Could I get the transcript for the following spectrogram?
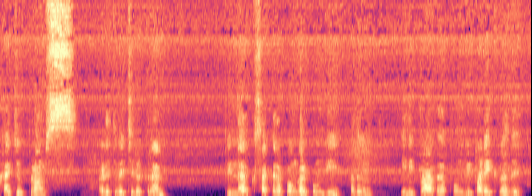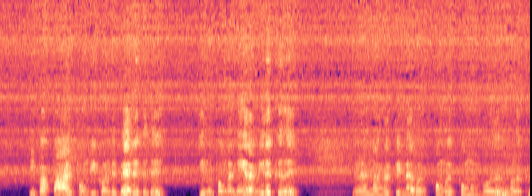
கஜு ப்ளம்ஸ் எடுத்து வச்சுருக்கிறேன். பின்னர் சர்க்கரை பொங்கல் பொங்கி அதுவும் இனிப்பாக பொங்கி படைக்கிறது. இப்போ பால் பொங்கி கொண்டு வருகுது. இன்னும் பொங்கல் நேரம் இருக்குது. நாங்கள் பின்னர் பொங்கு பொங்கும்போது உங்களுக்கு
